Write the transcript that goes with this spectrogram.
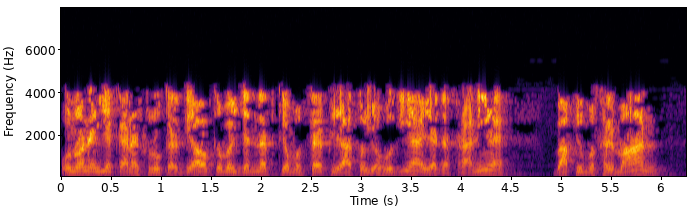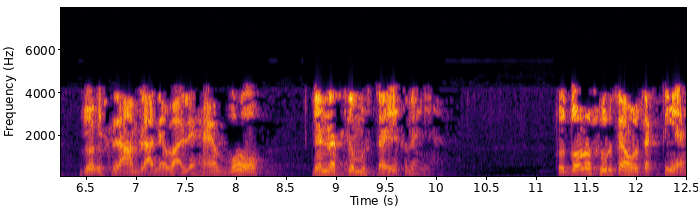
انہوں نے یہ کہنا شروع کر دیا ہو کہ بھائی جنت کے مستحق یا تو یہودیاں یا نصرانی ہیں، باقی مسلمان جو اسلام لانے والے ہیں، وہ جنت کے مستحق نہیں ہیں۔ تو دونوں صورتیں ہو سکتی ہیں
